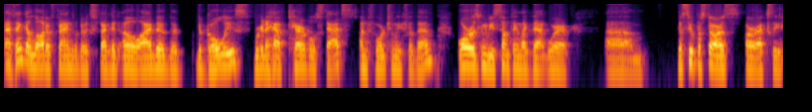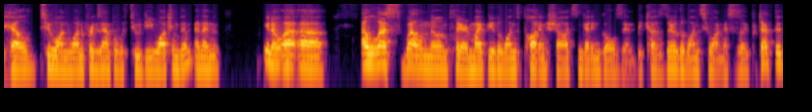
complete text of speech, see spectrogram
I think a lot of fans would have expected, oh, either the the goalies were going to have terrible stats, unfortunately for them, or it's going to be something like that where um, the superstars are actually held two on one, for example, with two D watching them, and then you know, uh, uh, a less well-known player might be the ones potting shots and getting goals in because they're the ones who aren't necessarily protected,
